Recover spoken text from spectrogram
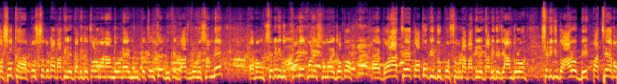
দর্শক পোষ্যকোটা বাতিলের দাবিতে চলমান আন্দোলন এই মুহূর্তে চলছে। ভিত্তির বাসভবনের সামনে এবং সেটি কিন্তু ক্ষণে ক্ষণে সময়ে যত গড়াচ্ছে, তত কিন্তু পোষ্যকোটা বাতিলের দাবিতে যে আন্দোলন, সেটি কিন্তু আরও বেগ পাচ্ছে এবং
